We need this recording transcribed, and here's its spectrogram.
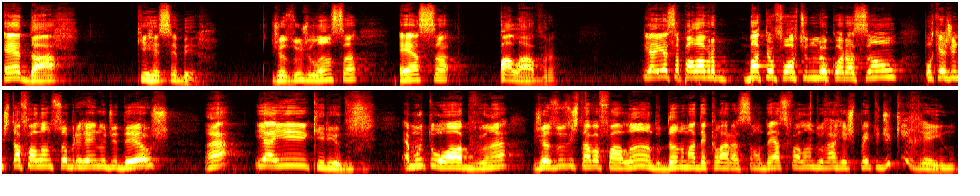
é dar que receber. Jesus lança essa palavra. E aí essa palavra bateu forte no meu coração, porque a gente está falando sobre o reino de Deus, né? E aí, queridos, é muito óbvio, né? Jesus estava falando, dando uma declaração dessa, falando a respeito de que reino?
